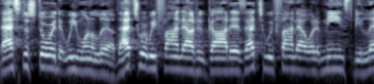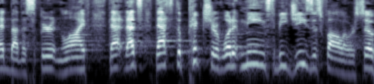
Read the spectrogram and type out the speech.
That's the story that we want to live. That's where we find out who God is. That's where we find out what it means to be led by the Spirit in life. That, that's, that's the picture of what it means to be Jesus followers. So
